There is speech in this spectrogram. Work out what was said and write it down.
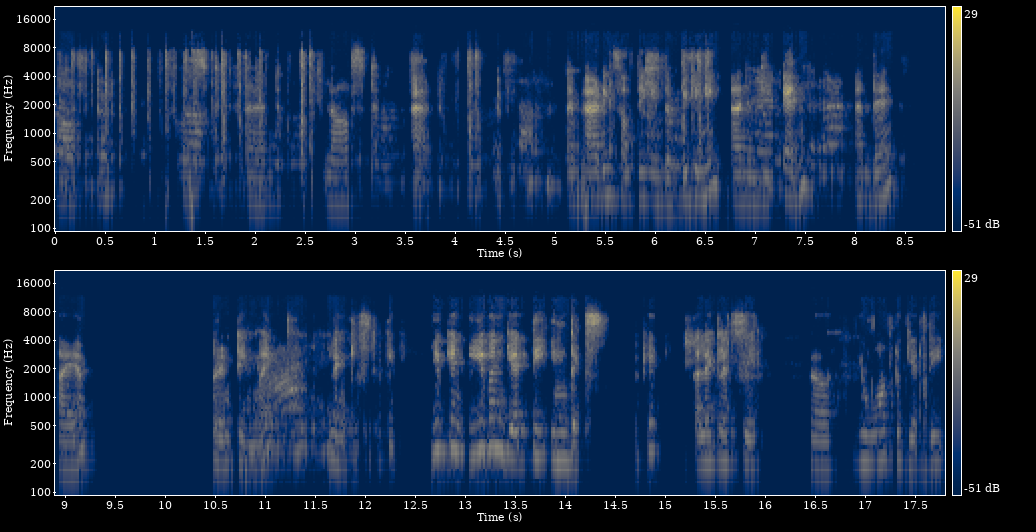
after first and last add. Okay. I'm adding something in the beginning and in the end, and then I am printing my linked list. Okay. You can even get the index. Okay. Uh, like let's say uh, you want to get the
